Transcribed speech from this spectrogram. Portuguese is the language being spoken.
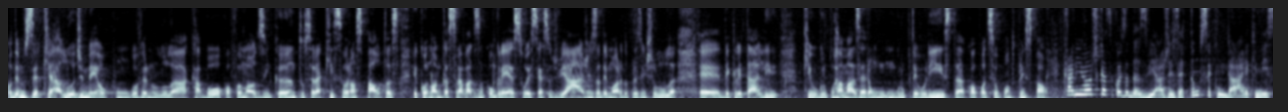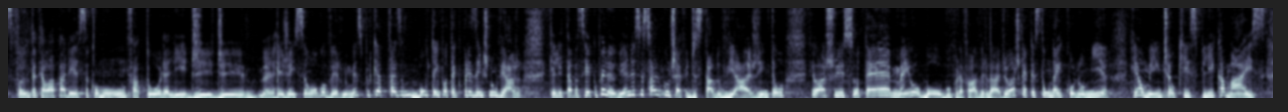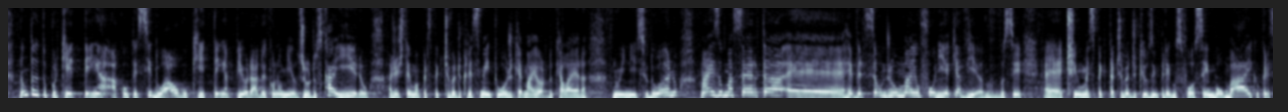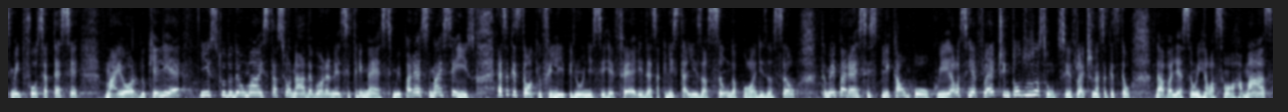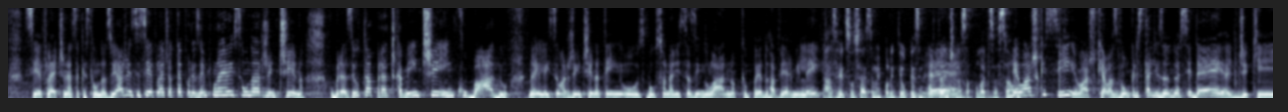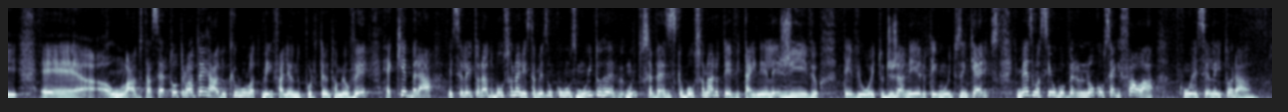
Podemos dizer que a lua de mel com o governo Lula acabou? Qual foi o maior desencanto? Será que foram as pautas econômicas travadas no Congresso, o excesso de viagens, a demora do presidente Lula é, decretar ali que o grupo Hamas era um, um, grupo terrorista? Qual pode ser o ponto principal? Karen, eu acho que essa coisa das viagens é tão secundária que me espanta que ela apareça como um fator ali de, de é, rejeição ao governo, mesmo porque faz um bom tempo até que o presidente não viaja, que ele estava se recuperando. E é necessário que um chefe de Estado viaje viagem. Então, eu acho isso até meio bobo, para falar a verdade. Eu acho que a questão da economia realmente é o que explica mais. Não tanto porque tenha acontecido algo que tenha piorado a economia. Os juros caíram, a gente tem uma perspectiva de crescimento hoje que é maior do que ela era no início do ano, mas uma certa é, reversão de uma euforia que havia. Você é, tinha uma expectativa de que os empregos fossem bombar e que o crescimento fosse até ser maior do que ele é e isso tudo deu uma estacionada agora nesse trimestre. Me parece mais ser isso. Essa questão a que o Felipe Nunes se refere, dessa cristalização da polarização, também parece explicar um pouco. E ela se reflete em todos os assuntos. Se reflete nessa questão da avaliação em relação ao Hamas, se reflete nessa questão das viagens e se reflete até, por exemplo, na eleição da Argentina. O Brasil está praticamente incubado na eleição argentina. Tem os bolsonaristas indo lá na campanha do Javier Milei. As redes sociais também podem ter o peso importante é, nessa polarização? Eu acho que sim, eu acho que elas vão cristalizando essa ideia de que é, um lado está certo, o outro lado está errado. O que o Lula vem falhando, portanto, ao meu ver, é quebrar esse eleitorado bolsonarista, mesmo com os muito, muitos reveses que o Bolsonaro teve. Está inelegível, teve o 8 de janeiro, tem muitos inquéritos, e mesmo assim o governo não consegue falar com esse eleitorado.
